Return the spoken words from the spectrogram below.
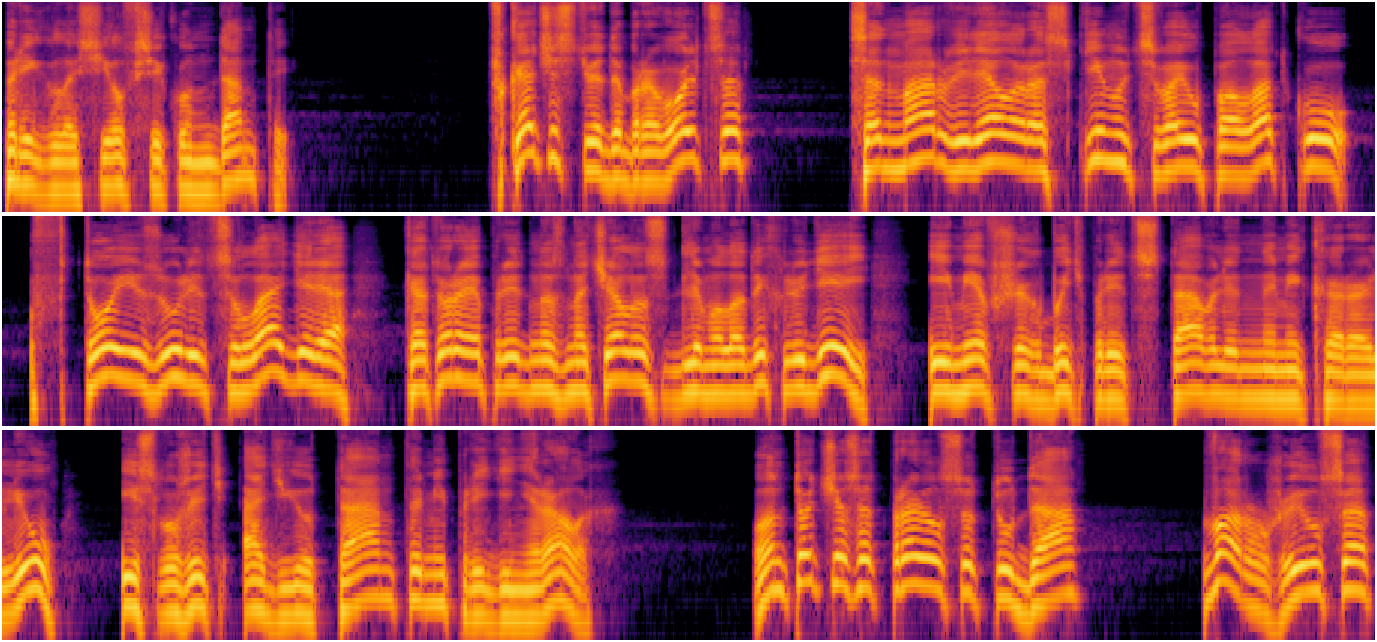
пригласил в секунданты. В качестве добровольца Санмар велел раскинуть свою палатку в той из улиц лагеря, которая предназначалась для молодых людей, имевших быть представленными королю и служить адъютантами при генералах. Он тотчас отправился туда, вооружился,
